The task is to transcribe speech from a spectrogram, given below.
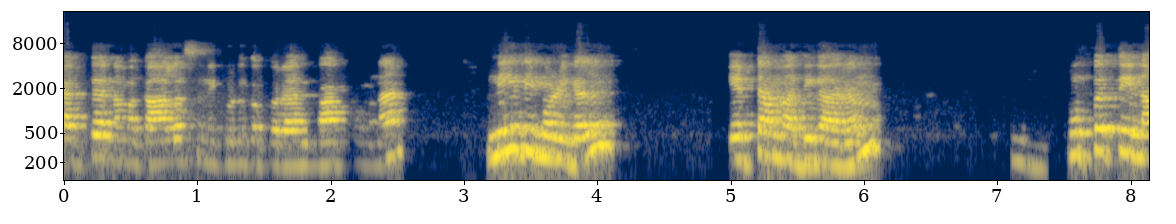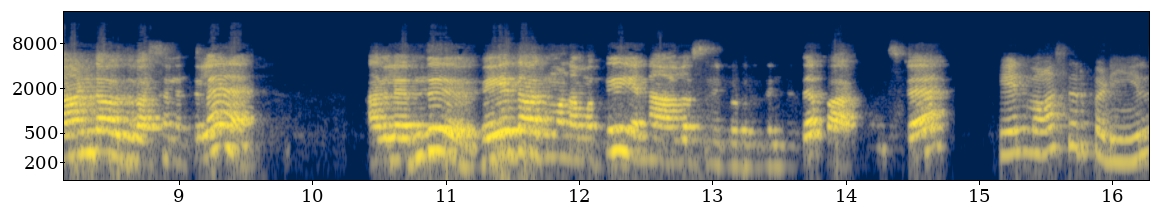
கர்த்தர் நமக்கு ஆலோசனை கொடுக்க போறாரு பார்ப்போம்னா நீதிமொழிகள் எட்டாம் அதிகாரம் முப்பத்தி நான்காவது வசனத்துல அதுல இருந்து வேதாகமம் நமக்கு என்ன ஆலோசனை கொடுக்குதுன்றத பார்ப்போம். என் வாசற்படியில்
